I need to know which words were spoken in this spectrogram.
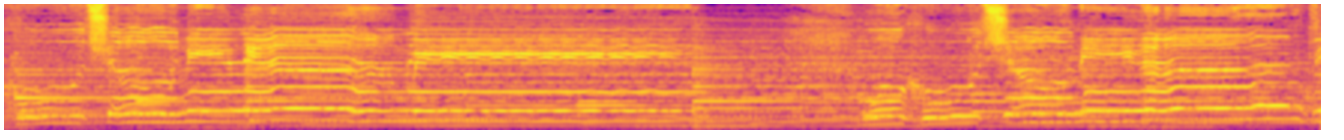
呼求你怜悯，我呼求你恩典，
